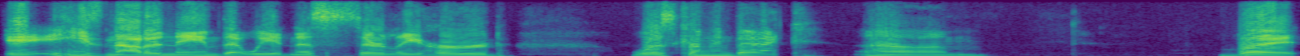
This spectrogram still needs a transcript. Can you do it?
it, he's not a name that we had necessarily heard was coming back, um, but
